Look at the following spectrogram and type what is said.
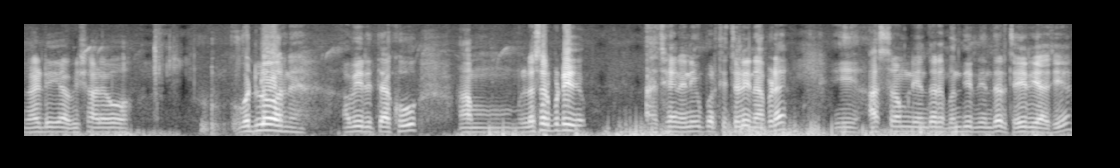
ગાડી આ વિશાળ એવો વડલો અને આવી રીતે આખું આમ લસરપટ્ટી આ છે ને એની ઉપરથી ચડીને આપણે એ આશ્રમની અંદર, મંદિરની અંદર જઈ રહ્યા છીએ.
